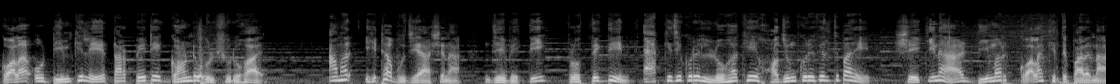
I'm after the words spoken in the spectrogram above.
কলা ও ডিম খেলে তার পেটে গন্ডগোল শুরু হয়। আমার এটা বুঝে আসে না যে ব্যক্তি প্রত্যেক দিন এক কেজি করে লোহা খেয়ে হজম করে ফেলতে পারে, সে কিনা ডিম আর কলা খেতে পারে না।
